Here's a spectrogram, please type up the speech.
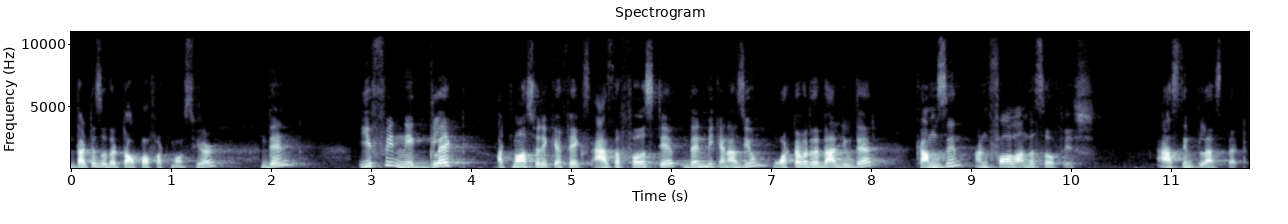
that is at the top of atmosphere then if we neglect atmospheric effects as the first step then we can assume whatever the value there comes in and fall on the surface as simple as that.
